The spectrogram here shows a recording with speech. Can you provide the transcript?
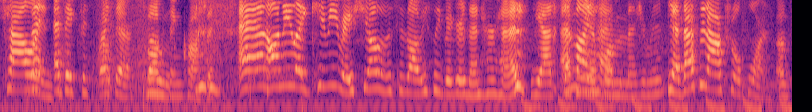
challenge. Epic fist Right there, boxing CrossFit. and on a like Kimi ratio, this is obviously bigger than her head. Yeah, it's And my definitely a head. form of measurement. Yeah, that's an actual form of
